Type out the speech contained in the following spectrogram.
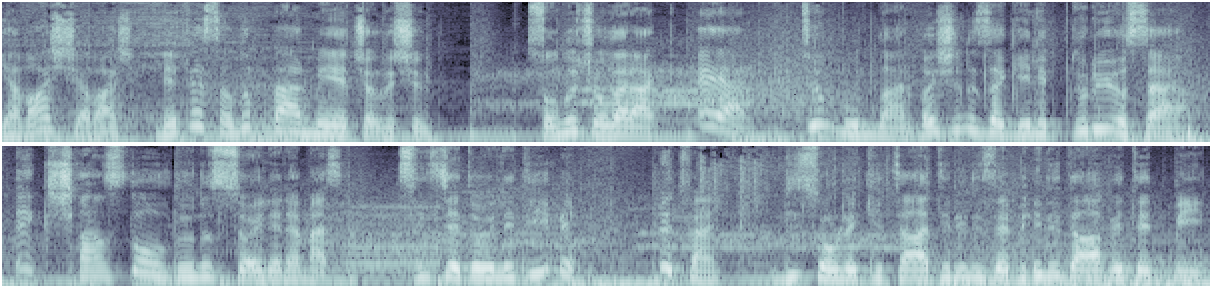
yavaş yavaş nefes alıp vermeye çalışın. Sonuç olarak eğer tüm bunlar başınıza gelip duruyorsa pek şanslı olduğunuz söylenemez. Sizce de öyle değil mi? Lütfen bir sonraki tatilinize beni davet etmeyin.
